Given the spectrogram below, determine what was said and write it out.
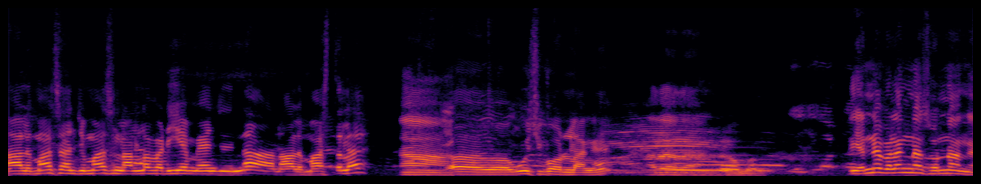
நாலு மாசம் அஞ்சு மாசம் நல்லபடியா மேய்ஞ்சதுன்னா நாலு மாசத்துல ஊசி போடலாங்க. என்ன விலைங்கண்ணா சொன்னாங்க?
